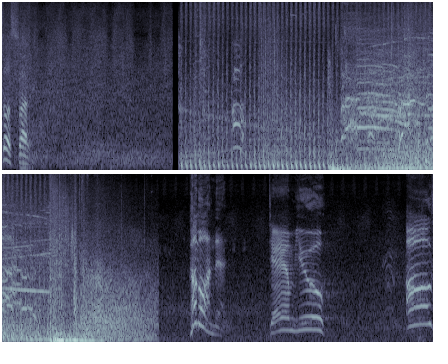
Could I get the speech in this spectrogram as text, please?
So sorry. Come on then! Damn you! Oh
